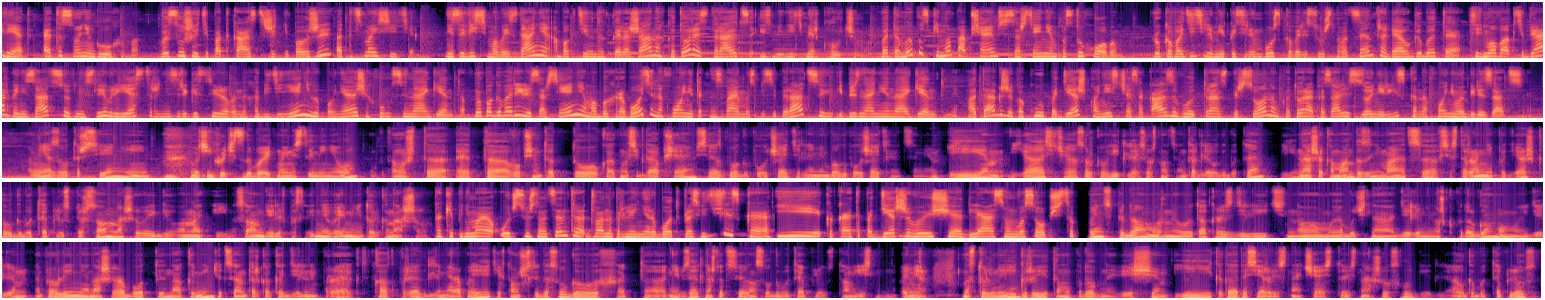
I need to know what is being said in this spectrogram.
Привет, это Соня Глухова. Вы слушаете подкаст «Жить не по лжи» от It's My City, независимого издания об активных горожанах, которые стараются изменить мир к лучшему. В этом выпуске мы пообщаемся с Арсением Пастуховым, руководителем Екатеринбургского ресурсного центра для ЛГБТ. 7 октября организацию внесли в реестр незарегистрированных объединений, выполняющих функции на агентов. Мы поговорили с Арсением об их работе на фоне так называемой спецоперации и признания на агентами, а также какую поддержку они сейчас оказывают трансперсонам, которые оказались в зоне риска на фоне мобилизации. А меня зовут Арсений. Очень хочется добавить мое местоимение «он», потому что это, в общем-то, то, как мы всегда общаемся с благополучателями, благополучательницами. И я сейчас руководитель ресурсного центра для ЛГБТ, и наша команда занимается всесторонней поддержкой ЛГБТ плюс персон нашего региона, и на самом деле в последнее время не только нашего. Как я понимаю, у ресурсного центра два направления работы – просветительская и какая-то поддерживающая для самого сообщества. В принципе, да, можно его и так разделить, но мы обычно делим немножко по-другому по-другому. Мы делим направление нашей работы на комьюнити-центр как отдельный проект, как проект для мероприятий, в том числе досуговых. Это не обязательно что-то связано с ЛГБТ+. Там есть, например, настольные игры и тому подобные вещи. И какая-то сервисная часть, то есть наши услуги для ЛГБТ+.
